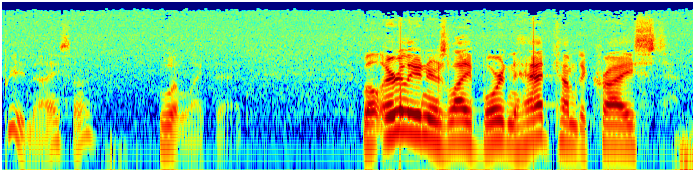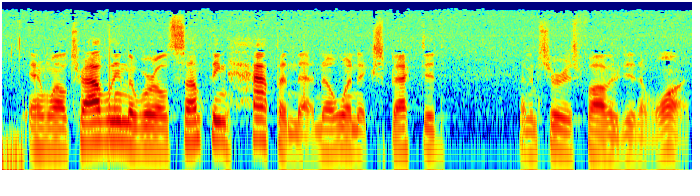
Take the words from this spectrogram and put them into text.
Pretty nice, huh? Who wouldn't like that? Well, earlier in his life, Borden had come to Christ, and while traveling the world, something happened that no one expected, and I'm sure his father didn't want.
